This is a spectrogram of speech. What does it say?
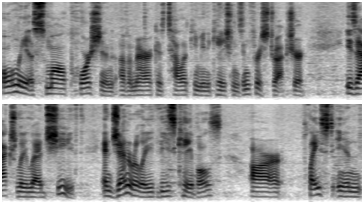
only a small portion of America's telecommunications infrastructure is actually lead sheathed. And generally, these cables are placed in,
